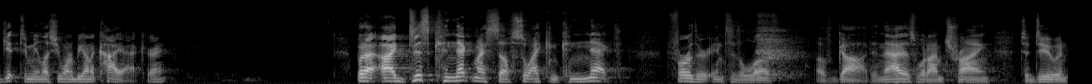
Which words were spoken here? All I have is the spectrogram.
get to me unless you want to be on a kayak, right? But I, I disconnect myself so I can connect further into the love of God. And that is what I'm trying to do. And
